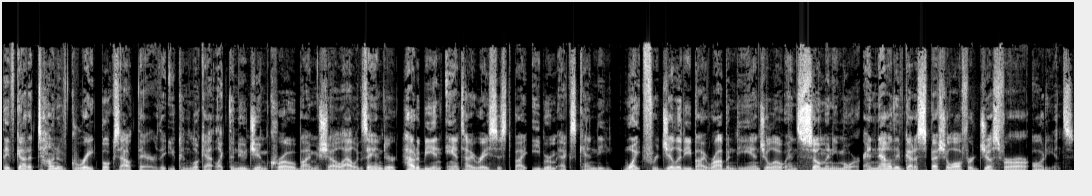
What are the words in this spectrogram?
They've got a ton of great books out there that you can look at, like The New Jim Crow by Michelle Alexander, How to Be an Anti Racist by Ibram X. Kendi, White Fragility by Robin DiAngelo, and so many more. And now they've got a special offer just for our audience.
